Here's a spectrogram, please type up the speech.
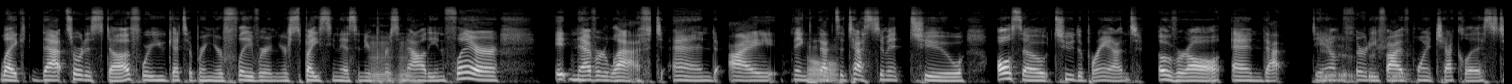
Like that sort of stuff where you get to bring your flavor and your spiciness and your Mhm. personality and flair it never left and i think that's a testament to also to the brand overall and that damn Yeah, 35 sure. point checklist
